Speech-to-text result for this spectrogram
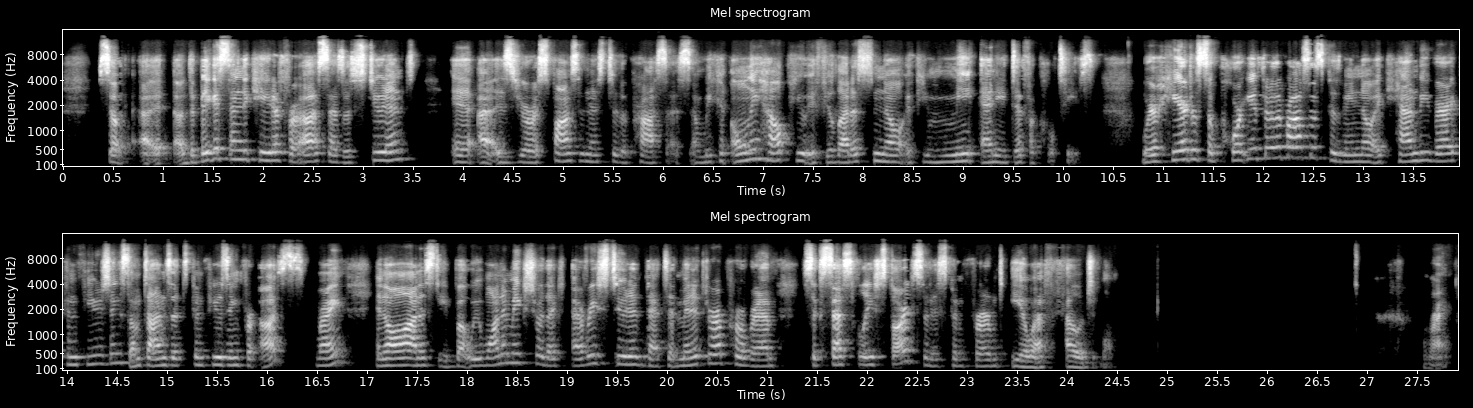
So uh, uh, the biggest indicator for us as a student uh, is your responsiveness to the process. And we can only help you if you let us know if you meet any difficulties. We're here to support you through the process because we know it can be very confusing. Sometimes it's confusing for us, right? In all honesty, but we want to make sure that every student that's admitted through our program successfully starts and is confirmed EOF eligible. All right.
